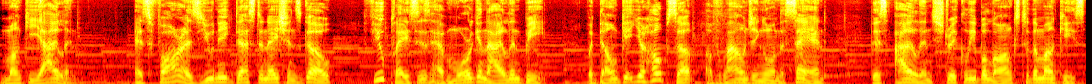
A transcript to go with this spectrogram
Monkey Island. As far as unique destinations go, few places have Morgan Island beat. But don't get your hopes up of lounging on the sand. This island strictly belongs to the monkeys,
